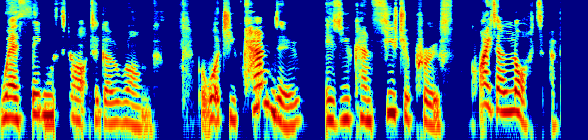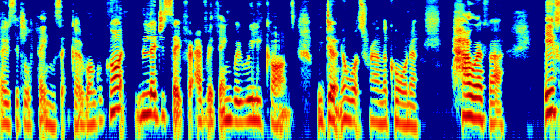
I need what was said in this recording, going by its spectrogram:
where mm. things start to go wrong. But what you can do is you can future proof quite a lot of those little things that go wrong. We can't legislate for everything. We really can't. We don't know what's around the corner. However, if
